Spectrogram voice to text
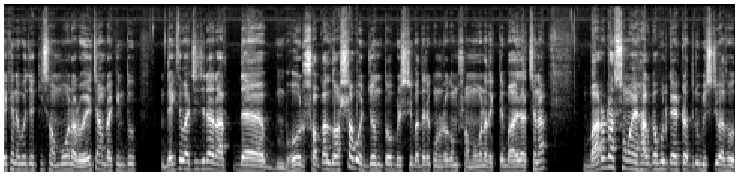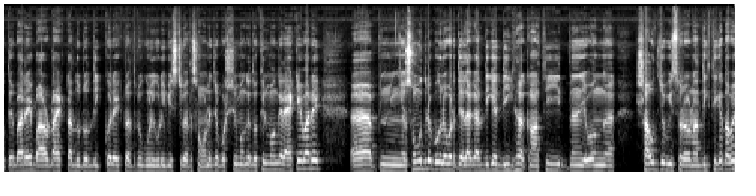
দেখে নেব যে কী সম্ভাবনা রয়েছে। আমরা কিন্তু দেখতে পাচ্ছি যেটা রাত ভোর সকাল দশটা পর্যন্ত বৃষ্টিপাতের কোনো রকম সম্ভাবনা দেখতে পাওয়া যাচ্ছে না। বারোটার সময় হালকা ফুলকা একটু আধটু বৃষ্টিপাত হতে পারে, বারোটা একটা, দুটোর দিক করে একটু আধটু গুঁড়ি বৃষ্টিপাত সম্ভাবনা রয়েছে পশ্চিমবঙ্গে দক্ষিণবঙ্গের একেবারে সমুদ্র উপকূলবর্তী এলাকার দিকে দীঘা, কাঁথি এবং সাউথ চব্বিশ পরগনার দিক থেকে, তবে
